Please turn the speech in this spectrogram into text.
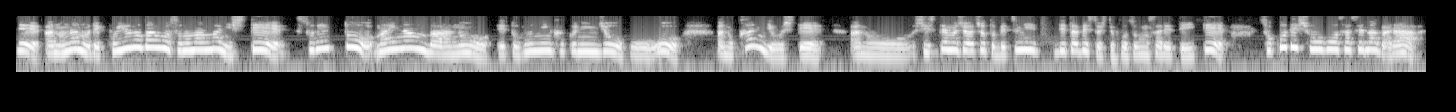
で、あの、なので、固有の番号をそのまんまにして、それとマイナンバーの、えっと、本人確認情報を、あの、管理をして、あの、システム上はちょっと別にデータベースとして保存されていて、そこで照合させながら、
